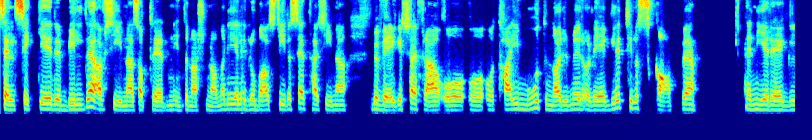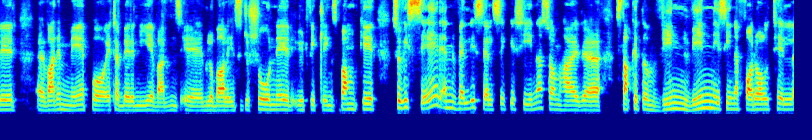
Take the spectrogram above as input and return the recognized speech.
selvsikker bilde av Kinas opptreden internasjonalt. Når det gjelder globalt styresett, har Kina beveget seg fra å, å, å ta imot normer og regler til å skape nye regler, eh, være med på å etablere nye verdens eh, globale institusjoner, utviklingsbanker. Så vi ser en veldig selvsikker Kina som har snakket om vinn-vinn i sine forhold til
